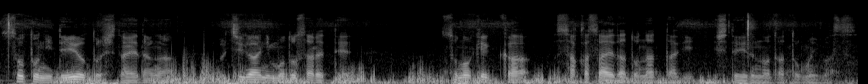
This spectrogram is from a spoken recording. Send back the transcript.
外に出ようとした枝が内側に戻されてその結果逆さ枝となったりしているのだと思います。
